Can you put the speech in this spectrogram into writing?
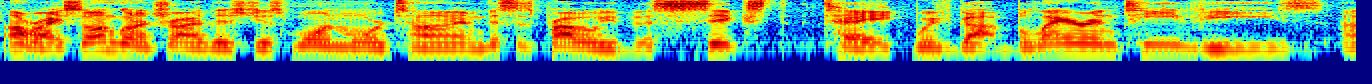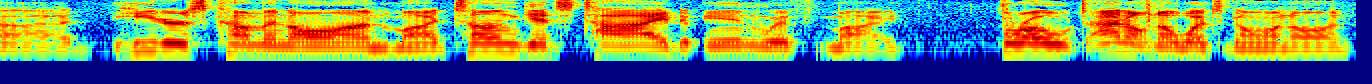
Alright, so I'm going to try this just one more time. This is probably the sixth take. We've got blaring TVs, uh, heaters coming on, my tongue gets tied in with my throat. I don't know what's going on.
